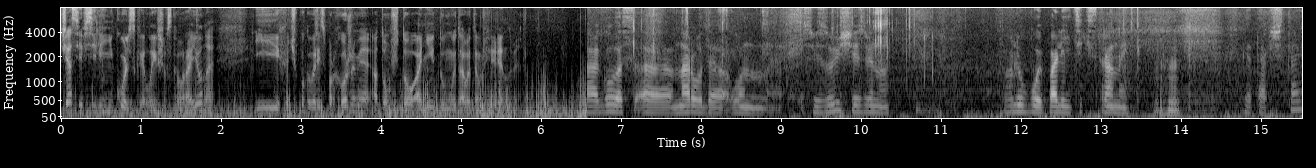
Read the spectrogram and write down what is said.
Сейчас я в селе Никольское Лаишевского района и хочу поговорить с прохожими о том, что они думают об этом референдуме. А Голос э, народа, он связующее звено в любой политике страны. Я так считаю.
